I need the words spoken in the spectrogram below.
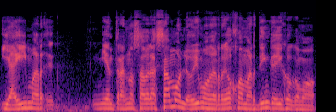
Y ahí, eh, mientras nos abrazamos, lo vimos de reojo a Martín que dijo como,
